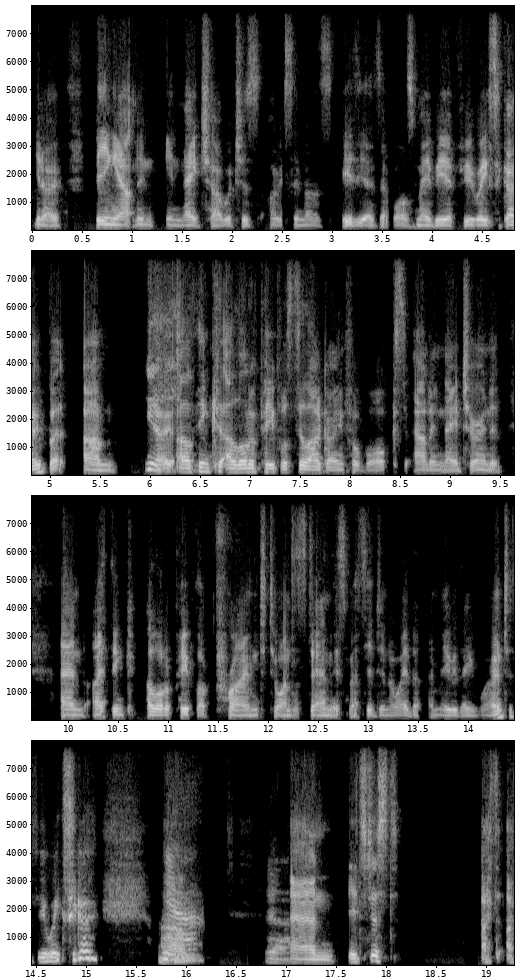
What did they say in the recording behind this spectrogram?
you know being out in, in nature which is obviously not as easy as it was maybe a few weeks ago but um, you know, I think a lot of people still are going for walks out in nature, and it, and I think a lot of people are primed to understand this message in a way that maybe they weren't a few weeks ago. Yeah. Um, Yeah. and it's just I, I,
